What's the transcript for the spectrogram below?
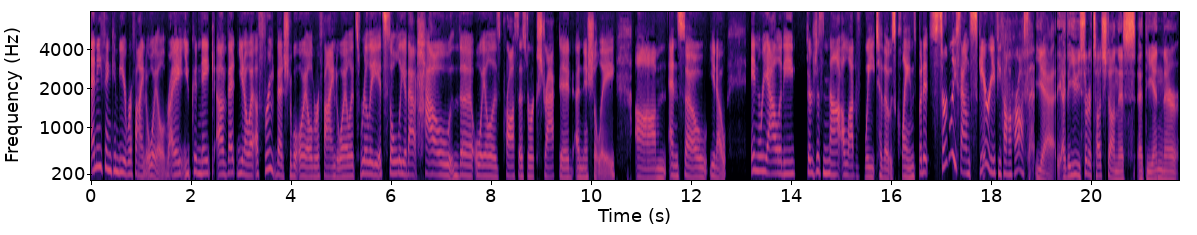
anything can be a refined oil, right? You can make a vet, you know, a fruit vegetable oil refined oil. It's really it's solely about how the oil is processed or extracted initially. Um, and so, you know, in reality, there's just not a lot of weight to those claims, but it certainly sounds scary if you come across it. Yeah, you sort of touched on this at the end there,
